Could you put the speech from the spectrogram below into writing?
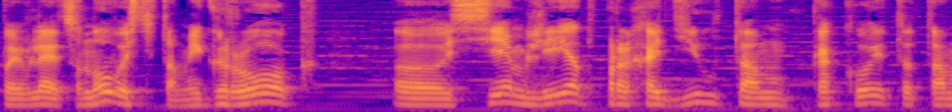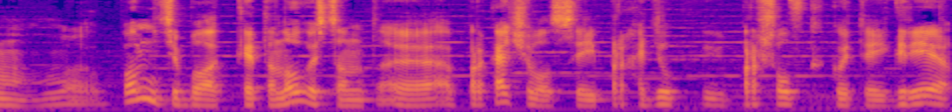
появляются новости, там игрок э, 7 лет проходил там какой-то там, э, помните, была какая-то новость, он э, прокачивался и проходил, и прошел в какой-то игре,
